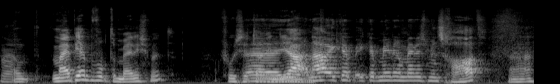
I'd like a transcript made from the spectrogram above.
Ja. Want, maar heb jij bijvoorbeeld een management? Hoe zit dat in die ja, nou, ik heb, ik heb meerdere managements gehad. Aha.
